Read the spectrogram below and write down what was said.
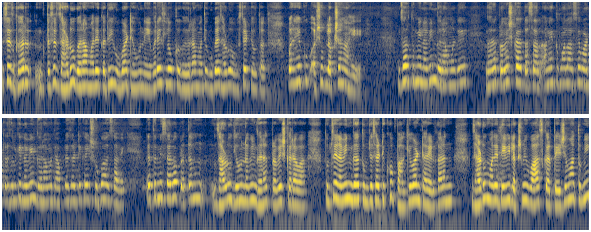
तसेच घर तसेच झाडू घरामध्ये कधी उभा ठेवू नये. बरेच लोक घरामध्ये उभ्या झाडू अवस्थेत ठेवतात. पण हे खूप अशुभ लक्षण आहे. जर तुम्ही नवीन घरामध्ये घरात प्रवेश करत असाल आणि तुम्हाला असे वाटत असेल की नवीन घरामध्ये आपल्यासाठी काही शुभ असावे तर तुम्ही सर्वप्रथम झाडू घेऊन नवीन घरात प्रवेश करावा. तुमचे नवीन घर तुमच्यासाठी खूप भाग्यवान ठरेल कारण झाडूमध्ये देवी लक्ष्मी वास करते. जेव्हा तुम्ही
